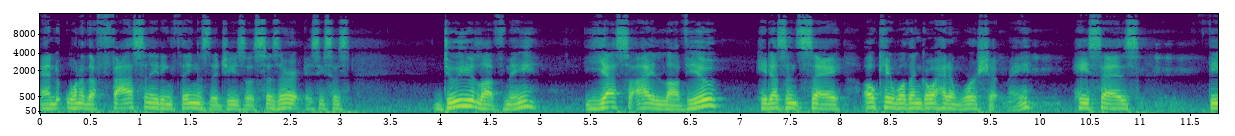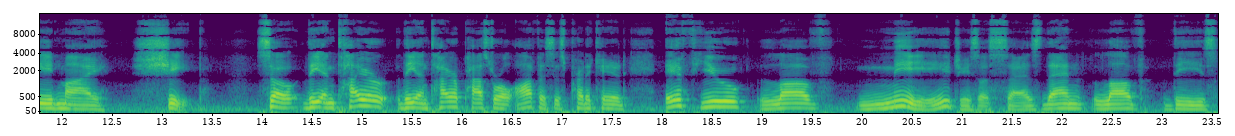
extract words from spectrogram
And one of the fascinating things that Jesus says there is he says, Do you love me? Yes, I love you. He doesn't say, okay, well, then go ahead and worship me. He says, feed my sheep. So the entire, the entire pastoral office is predicated if you love me, Jesus says, then love these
